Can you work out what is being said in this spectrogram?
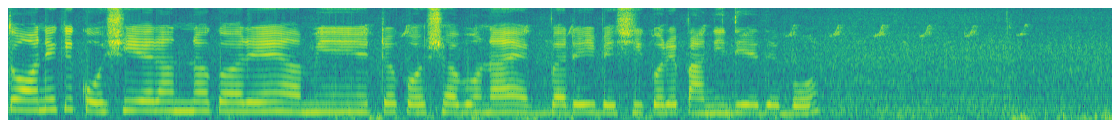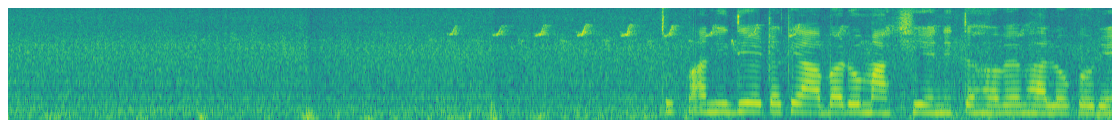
তো অনেকে কষিয়ে রান্না করে, আমি এটা কষাবো না, একবারেই বেশি করে পানি দিয়ে দেবো। তো পানি দিয়ে এটাকে আবারও মাখিয়ে নিতে হবে ভালো করে।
